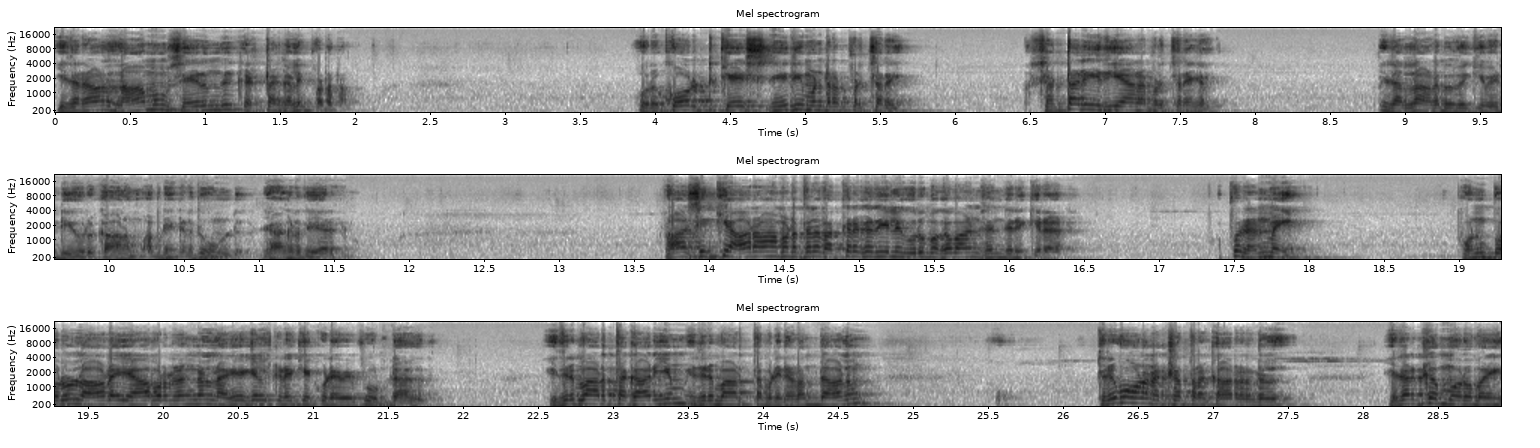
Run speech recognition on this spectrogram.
இதனால் நாமும் சேர்ந்து கஷ்டங்களை படலாம். ஒரு கோர்ட் கேஸ் நீதிமன்ற பிரச்சனை சட்ட ரீதியான பிரச்சனைகள் இதெல்லாம் அனுபவிக்க வேண்டிய ஒரு காலம் அப்படிங்கிறது உண்டு. ஜாகிரதையாக இருக்கணும். ராசிக்கு ஆறாம் இடத்துல வக்கரகதியில் குரு பகவான் செஞ்சிருக்கிறார் இப்போ நன்மை. பொன்பொருள் ஆடை ஆபரணங்கள் நகைகள் கிடைக்கக்கூடிய வாய்ப்பு உண்டாகுது. எதிர்பார்த்த காரியம் எதிர்பார்த்தபடி நடந்தாலும் திருவோண நட்சத்திரக்காரர்கள் இதற்கும் ஒருமுறை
